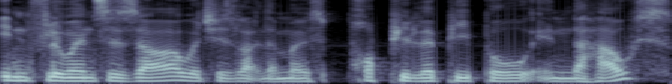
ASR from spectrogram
influencers are, which is like the most popular people in the house,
